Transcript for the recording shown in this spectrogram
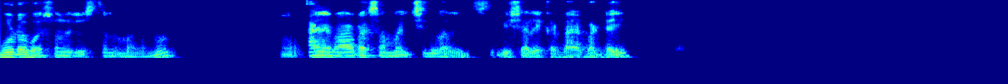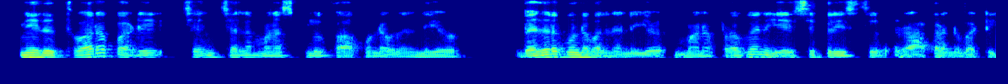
మూడో వర్షంలో చూస్తున్నాం మనము. ఆయన రావడానికి సంబంధించిన వాళ్ళ విషయాలు ఇక్కడ రాయబడ్డాయి. మీరు త్వరపడి చెంచల మనస్కులు కాకుండా వలనయో బెదరకుండా వలనయో మన ప్రభు అయిన యేసుక్రీస్తు రాకడను బట్టి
